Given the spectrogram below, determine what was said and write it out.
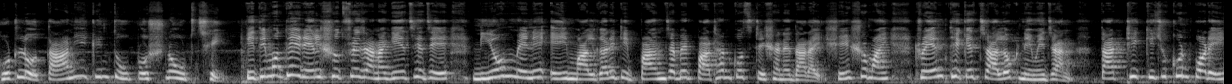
ঘটলো তা নিয়ে কিন্তু প্রশ্ন উঠছেই। ইতিমধ্যে রেল সূত্রে জানা গিয়েছে যে, নিয়ম মেনে এই মালগাড়িটি পাঞ্জাবের পাঠানকোট স্টেশনে দাঁড়ায়। সেই সময় ট্রেন থেকে চালক নেমে যান। তার ঠিক কিছুক্ষণ পরেই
